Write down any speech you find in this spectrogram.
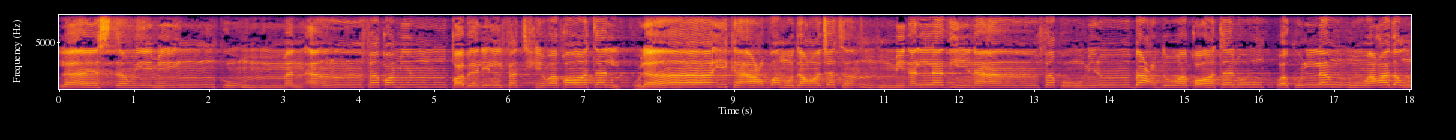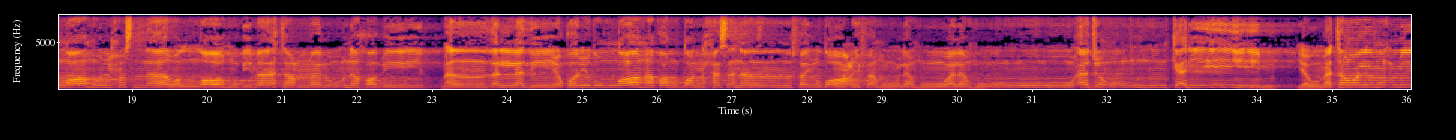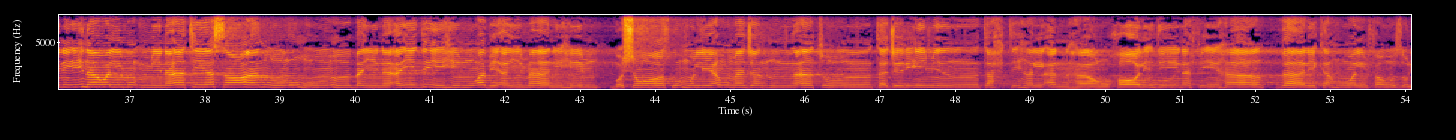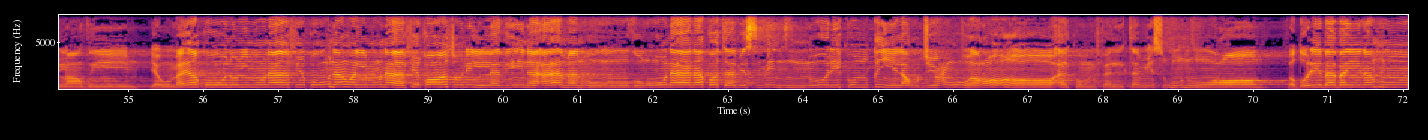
لا يستوي منكم من أنفق من قبل الفتح وقاتل. أولئك أعظم درجة من الذين أنفقوا من بعد وقاتلوا. وكلا وعد الله الحسنى والله بما تعملون خبير. من ذا الذي يقرض الله قرضا حسنا فيضاعفه له وله أجر كريم يوم ترى المؤمنين والمؤمنات يسعى نورهم بين أيديهم وبأيمانهم. بشراكم اليوم جنات تجري من تحتها الأنهار خالدين فيها. ذلك هو الفوز العظيم. يوم يقول المنافقون والمنافقات للذين آمنوا انظرونا نقتبس من نوركم نوركم قيل ارجعوا وراءكم فالتمسوا نورا فضرب بينهم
